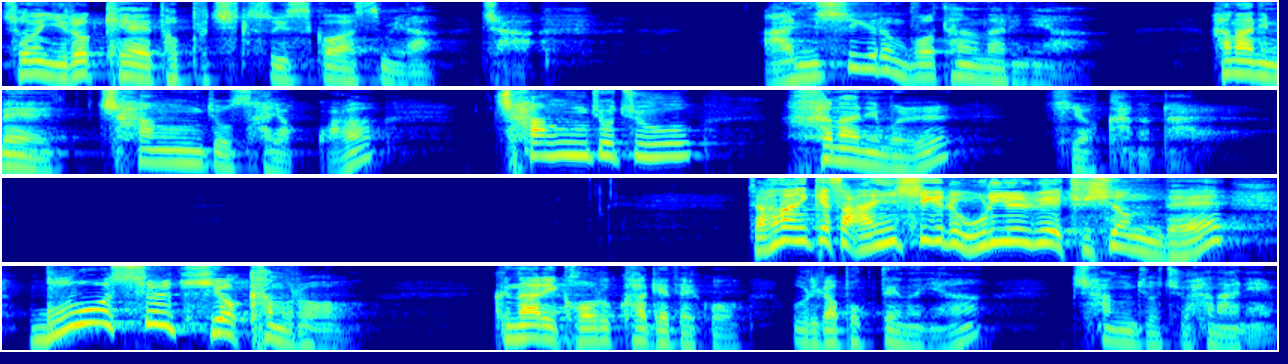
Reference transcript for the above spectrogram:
저는 이렇게 덧붙일 수 있을 것 같습니다. 자, 안식일은 무엇 하는 날이냐? 하나님의 창조 사역과 창조주 하나님을 기억하는 날. 자, 하나님께서 안식일을 우리를 위해 주셨는데 무엇을 기억함으로 그날이 거룩하게 되고 우리가 복되느냐? 창조주 하나님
